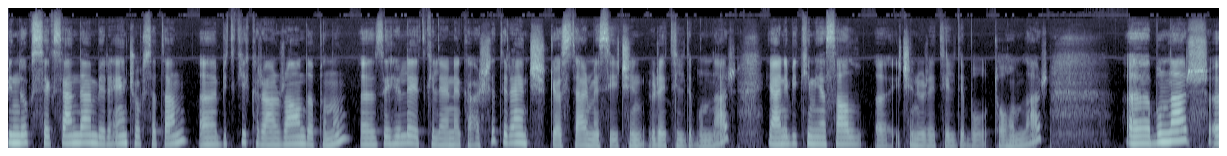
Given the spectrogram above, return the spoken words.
1980'den beri en çok satan e, bitki kıran Roundup'ının e, zehirli etkilerine karşı direnç göstermesi için üretildi bunlar. Yani bir kimyasal e, için üretildi bu tohumlar. Ee, bunlar e,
